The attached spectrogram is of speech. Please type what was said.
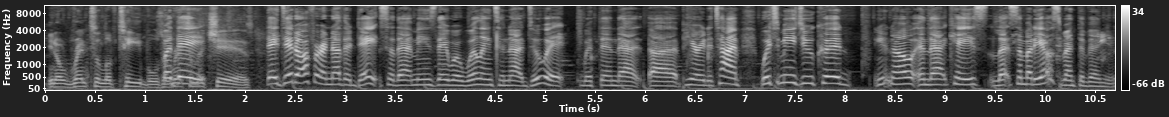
you know, rental of tables or But rental they- of chairs. They did offer another date, so that means they were willing to not do it within that uh, period of time, which means you could, you know, in that case, let somebody else rent the venue.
